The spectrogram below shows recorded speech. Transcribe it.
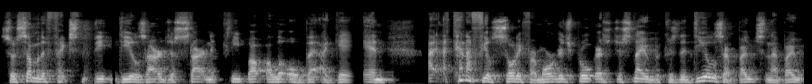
So some of the fixed rate deals are just starting to creep up a little bit again. I, I kind of feel sorry for mortgage brokers just now because the deals are bouncing about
